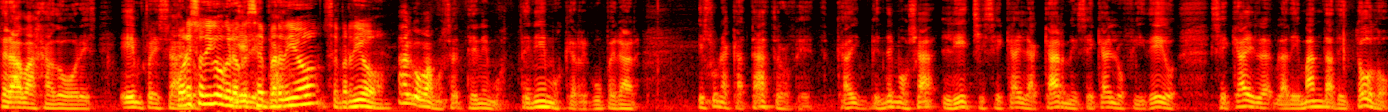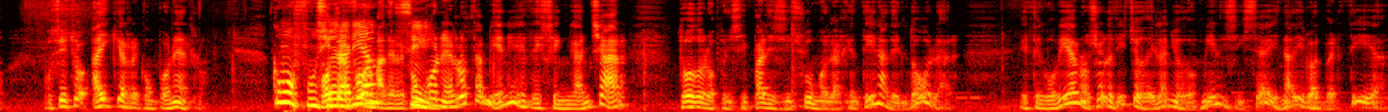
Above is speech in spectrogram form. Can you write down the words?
trabajadores, empresarios. Por eso digo que lo que se perdió, se perdió. Algo vamos, tenemos, tenemos que recuperar. Es una catástrofe. vendemos ya leche, se cae la carne, se caen los fideos, se cae la, demanda de todo. Pues eso hay que recomponerlo. ¿Cómo funcionaría? Otra forma de recomponerlo también es desenganchar todos los principales insumos de la Argentina del dólar. Este gobierno, yo lo he dicho, del año 2016, nadie lo advertía.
